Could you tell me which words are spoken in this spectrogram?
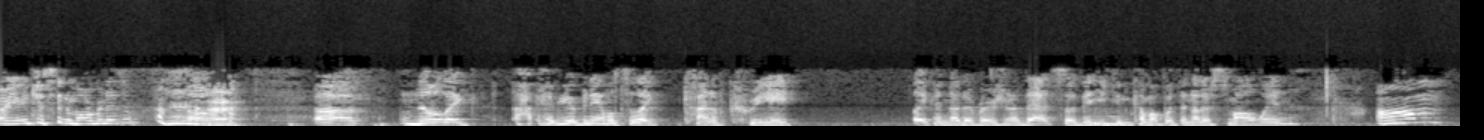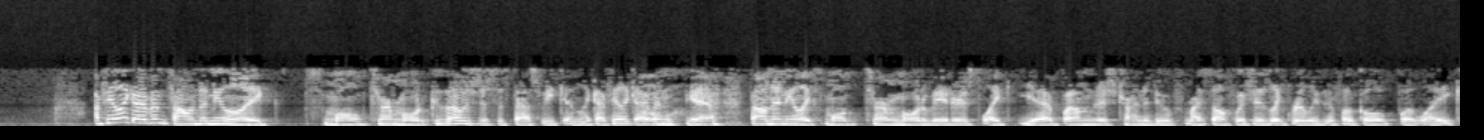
Are you interested in Mormonism? Um, uh, no, like, have you been able to like kind of create like another version of that so that you can come up with another small win? Um, I feel like I haven't found any like small term motive because that was just this past weekend. Like I feel like I haven't Oh. yeah found any like small term motivators like yeah, but I'm just trying to do it for myself, which is like really difficult. But like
